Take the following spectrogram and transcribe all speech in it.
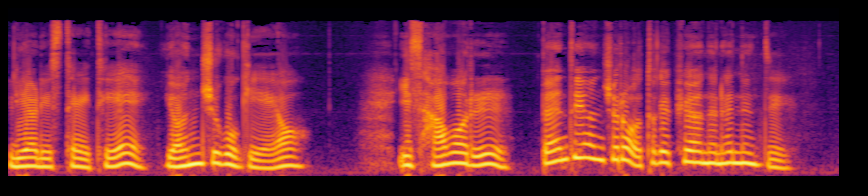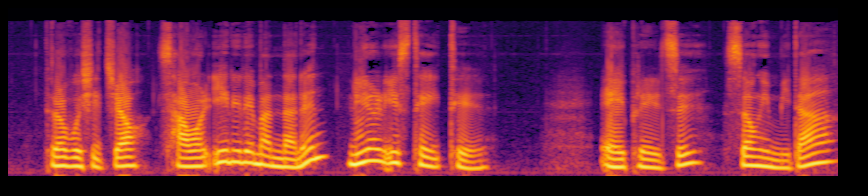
Real Estate의 연주곡이에요. 이 4월을 밴드 연주로 어떻게 표현을 했는지 들어보시죠. 4월 1일에 만나는 Real Estate April's Song입니다.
